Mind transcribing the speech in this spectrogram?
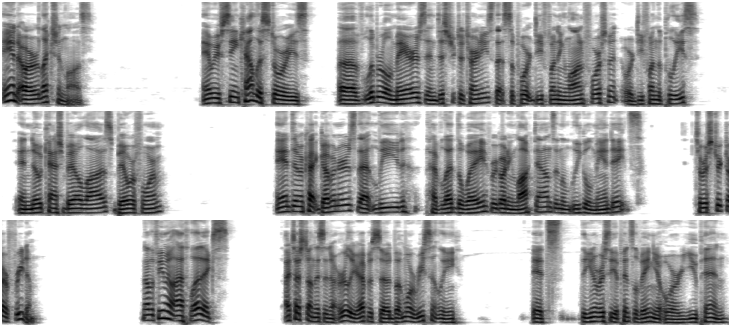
and our election laws. And we've seen countless stories of liberal mayors and district attorneys that support defunding law enforcement or defund the police, and no cash bail laws, bail reform, and Democrat governors that lead have led the way regarding lockdowns and illegal mandates to restrict our freedom. Now, the female athletics I touched on this in an earlier episode, but more recently, it's the University of Pennsylvania or UPenn.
